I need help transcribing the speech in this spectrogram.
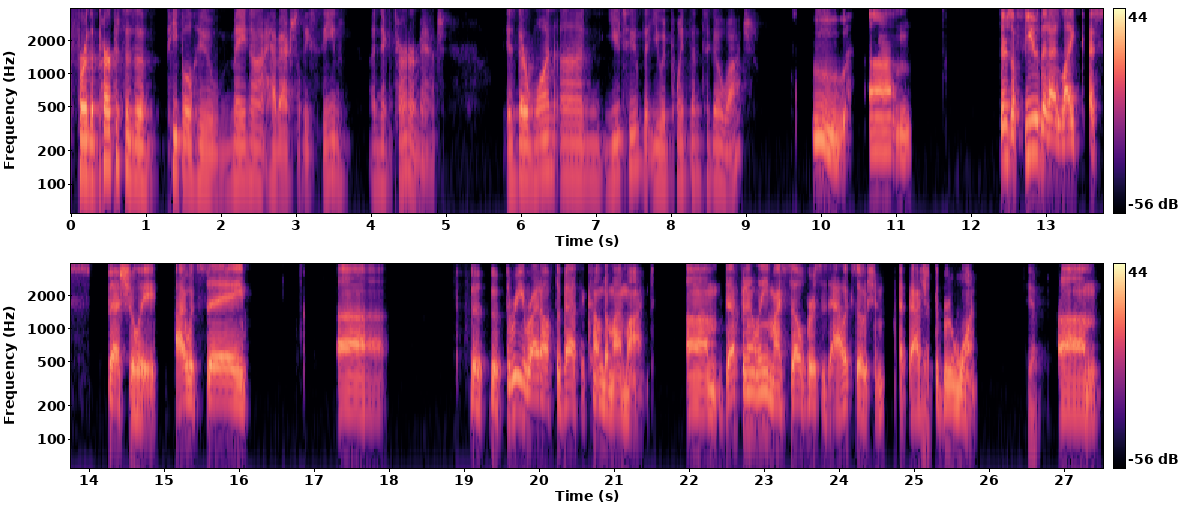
for the purposes of people who may not have actually seen a Nick Turner match, is there one on YouTube that you would point them to go watch? Ooh, um, there's a few that I like especially. I would say uh, the the three right off the bat that come to my mind. Um, definitely myself versus Alex Ocean at Bash yep. at the Brew One. Yep. Um,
